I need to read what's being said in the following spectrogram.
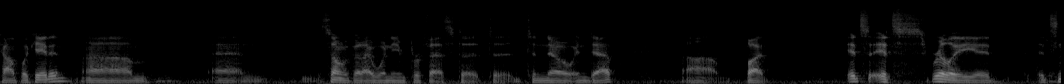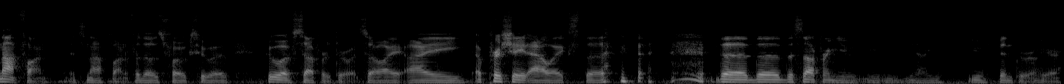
complicated, um, and some of it I wouldn't even profess to, to, to know in depth. Um, but it's it's really it, it's not fun. It's not fun for those folks who have who have suffered through it. So I, I appreciate Alex the the the the suffering you you you know you you've been through here.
